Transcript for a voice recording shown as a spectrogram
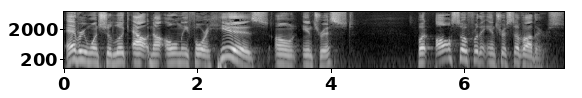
Everyone should look out not only for his own interest, but also for the interest of others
